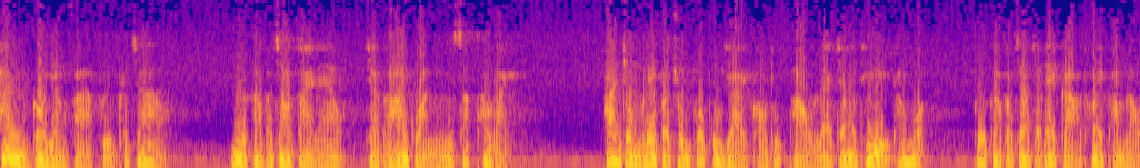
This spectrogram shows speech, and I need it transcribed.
ท่านก็ยังฝ่าฝืนพระเจ้า เมื่อข้าพเจ้าตายแล้วจะร้ายกว่านี้สักเท่าไหร่ท่านจงเรียกประชุมพวกผู้ใหญ่ของทุกเผ่าและเจ้าหน้าที่ทั้งหมด เพื่อข้าพเจ้าจะได้กล่าวถ้อยคำเหล่า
